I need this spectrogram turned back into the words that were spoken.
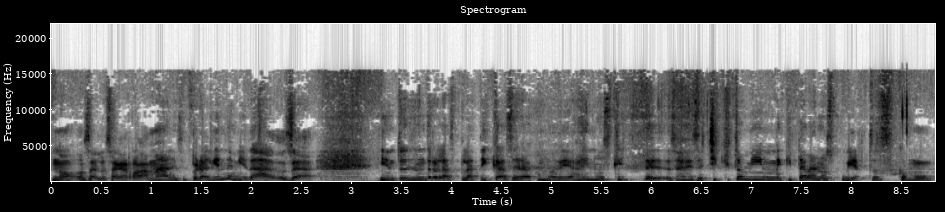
¿No? O sea, los agarraba mal, pero alguien de mi edad, o sea. Y entonces entre las pláticas era como de, ay, no, es que, eh, o sea, desde chiquito a mí me quitaban los cubiertos, como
